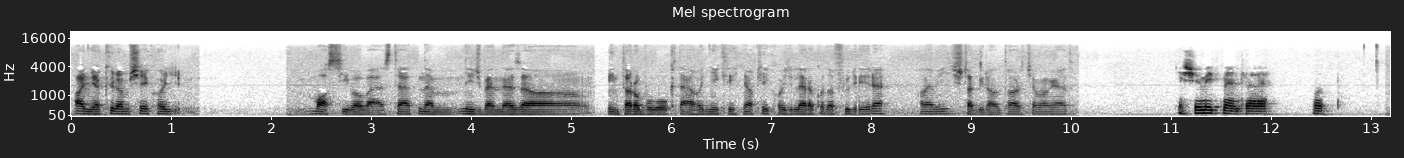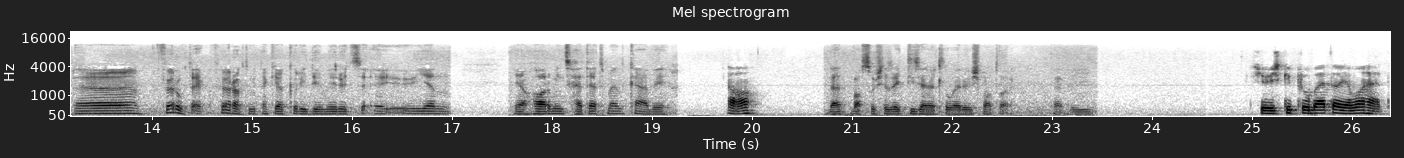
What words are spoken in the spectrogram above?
Annyi a különbség, hogy masszív a váz, tehát nem, nincs benne ez a, mint a robogóknál, hogy nyiklik-nyaklik, hogy lerakod a fülére, hanem így stabilan tartja magát. És ő mit ment vele ott? Fölraktuk neki a köridőmérőt, ilyen, ilyen 37-et ment kb. Aha. De basszus, ez egy 15 lóerős motor. Tehát így... És ő is kipróbálta a Yamaha-t?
